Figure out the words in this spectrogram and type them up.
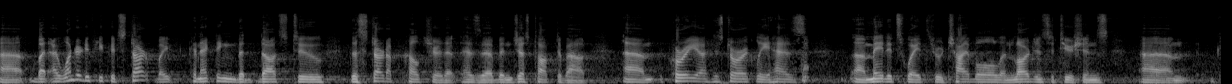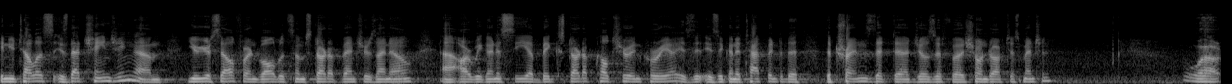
uh, but I wondered if you could start by connecting the dots to the startup culture that has uh, been just talked about. Um, Korea historically has uh, made its way through chaebol and large institutions. Um, can you tell us, is that changing? Um, you yourself are involved with some startup ventures, I know. Uh, are we going to see a big startup culture in Korea? Is it, is it going to tap into the, the trends that uh, Joseph Schoendorf just mentioned? Well,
